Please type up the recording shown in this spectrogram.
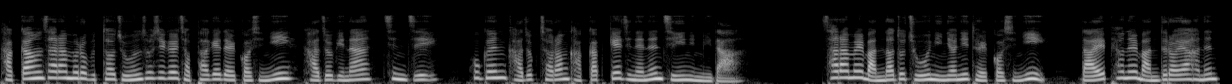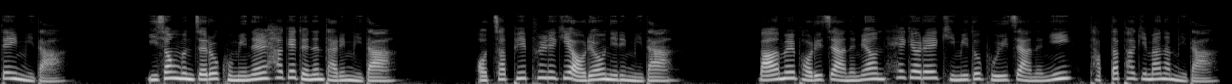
가까운 사람으로부터 좋은 소식을 접하게 될 것이니 가족이나 친지 혹은 가족처럼 가깝게 지내는 지인입니다. 사람을 만나도 좋은 인연이 될 것이니 나의 편을 만들어야 하는 때입니다. 이성 문제로 고민을 하게 되는 달입니다. 어차피 풀리기 어려운 일입니다. 마음을 버리지 않으면 해결의 기미도 보이지 않으니 답답하기만 합니다.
